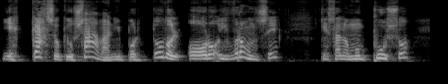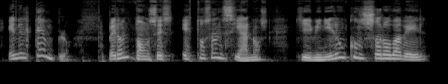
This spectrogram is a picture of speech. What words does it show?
y escaso que usaban y por todo el oro y bronce que Salomón puso en el templo. Pero entonces estos ancianos que vinieron con Zorobabel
